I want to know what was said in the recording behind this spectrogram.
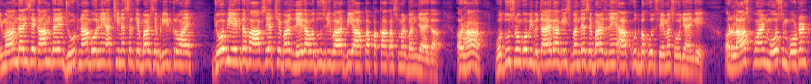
ईमानदारी से काम करें, झूठ ना बोलें, अच्छी नस्ल के बर्ड से ब्रीड करवाएँ। जो भी एक दफ़ा आपसे अच्छे बर्ड लेगा, वो दूसरी बार भी आपका पक्का कस्टमर बन जाएगा। और हाँ वो दूसरों को भी बताएगा कि इस बंदे से बर्ड लें, आप खुद ब खुद फ़ेमस हो जाएँगे। और लास्ट पॉइंट मोस्ट इम्पोर्टेंट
